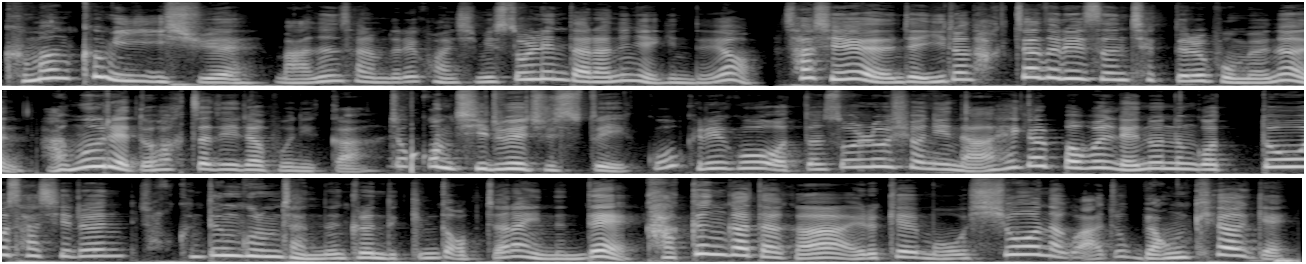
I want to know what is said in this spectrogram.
그만큼 이 이슈에 많은 사람들의 관심이 쏠린다라는 얘기인데요. 사실 이제 이런 학자들이 쓴 책들을 보면은 아무래도 학자들이다 보니까 조금 지루해 질 수도 있고 그리고 어떤 솔루션이나 해결법을 내놓는 것도 사실은 조금 뜬구름 잡는 그런 느낌도 없잖아 있는데 가끔 가다가 이렇게 뭐 시원하고 아주 명쾌하게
